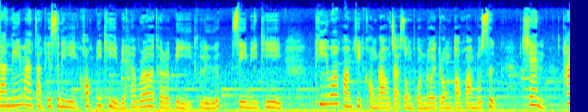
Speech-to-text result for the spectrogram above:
การนี้มาจากทฤษฎี Cognitive Behavioral Therapy หรือ CBT ที่ว่าความคิดของเราจะส่งผลโดยตรงต่อความรู้สึก เช่น ถ้า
